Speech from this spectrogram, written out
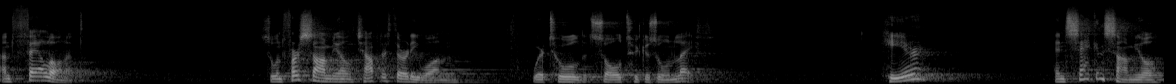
and fell on it. So in 1 Samuel chapter 31, we're told that Saul took his own life. Here, in 2 Samuel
